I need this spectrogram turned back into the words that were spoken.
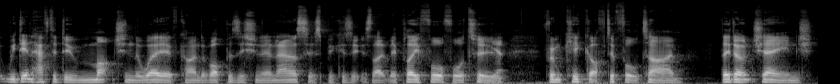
we didn't have to do much in the way of kind of opposition analysis because it was like they play 4 4 2 from kickoff to full time. They don't change.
